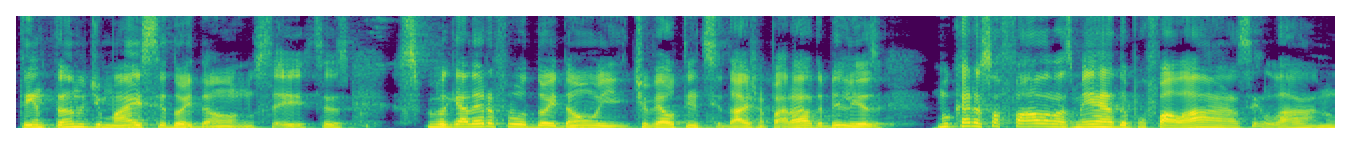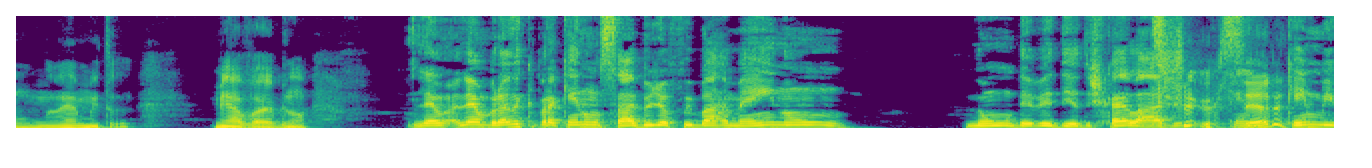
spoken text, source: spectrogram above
Tentando demais ser doidão, não sei. Se, se a galera for doidão e tiver autenticidade na parada, beleza. O cara só fala umas merda por falar, sei lá. Não, não é muito minha vibe, não. Lem- Lembrando que, pra quem não sabe, eu já fui barman num, num DVD do Skylab. Quem- Sério? Quem, me,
